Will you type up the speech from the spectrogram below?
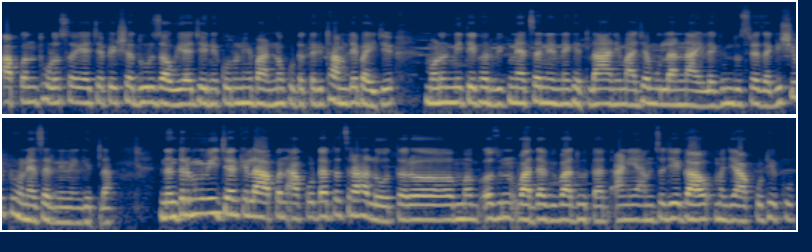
आपण थोडंसं याच्यापेक्षा दूर जाऊया जेणेकरून हे भांडणं कुठंतरी थांबले पाहिजे. म्हणून मी ते घर विकण्याचा निर्णय घेतला आणि माझ्या मुलांना आईला घेऊन दुसऱ्या जागी शिफ्ट होण्याचा निर्णय घेतला. नंतर मग मी विचार केला आपण आकोटातच राहिलो तर मग अजून वादाविवाद होतात. आणि आमचं जे गाव म्हणजे आकोट हे खूप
